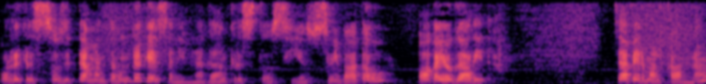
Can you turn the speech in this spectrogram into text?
warri kiristoositti amantan hunda keessaniif nagaan kiristoos yesuusiniif haa ta'u waaqayyo gaariidha እግዚአብሔር መልካም ነው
